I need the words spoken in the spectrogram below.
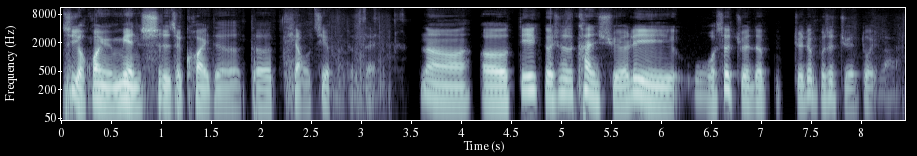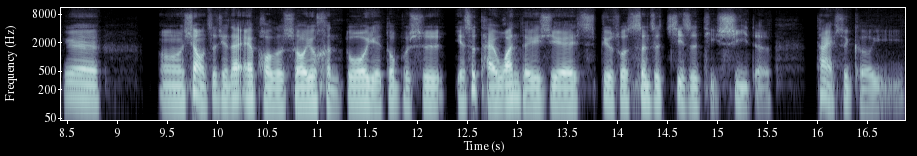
是有关于面试这块的的条件嘛，对不对？那呃，第一个就是看学历，我是觉得绝对不是绝对啦，因为嗯、像我之前在 Apple 的时候，有很多也都不是，也是台湾的一些，比如说甚至技术体系的，他也是可以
